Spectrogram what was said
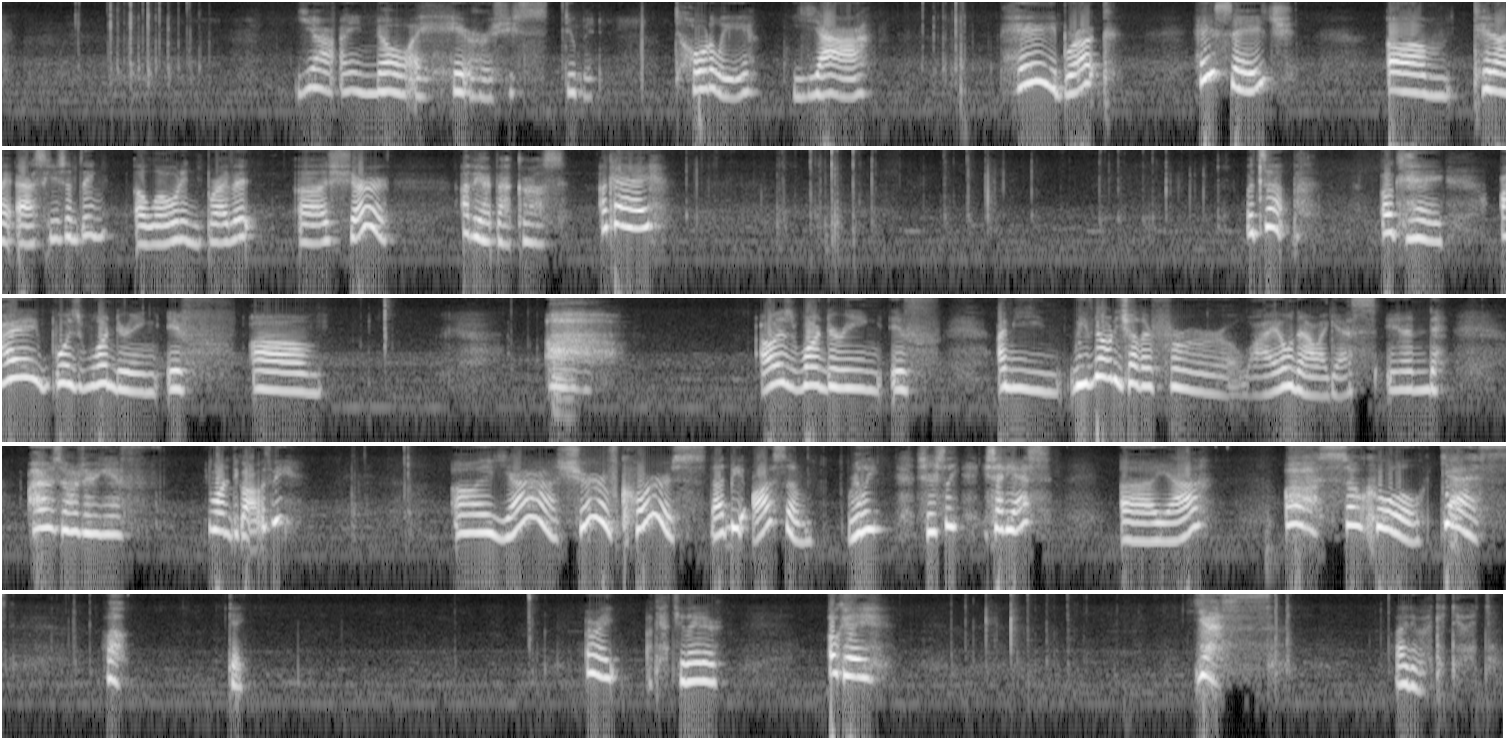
Yeah, I know. I hate her. She's stupid. Totally. Yeah. Hey, Brooke. Hey, Sage. Um, can I ask you something? Alone in private? Uh, sure. I'll be right back, girls. Okay. What's up? Okay, I was wondering if, um, uh, I was wondering if, I mean, we've known each other for a while now, I guess, and I was wondering if you wanted to go out with me? Uh, yeah, sure, of course. That'd be awesome. Really? Seriously? You said yes? Uh, yeah? Oh, so cool. Yes. Alright, I'll catch you later. Okay. Yes! I knew I could do it.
